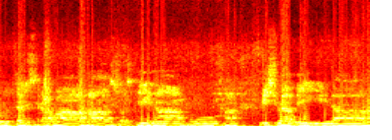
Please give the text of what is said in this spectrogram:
वृद्धश्रवाः स्वस्ति न पूषा विश्ववेदाः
